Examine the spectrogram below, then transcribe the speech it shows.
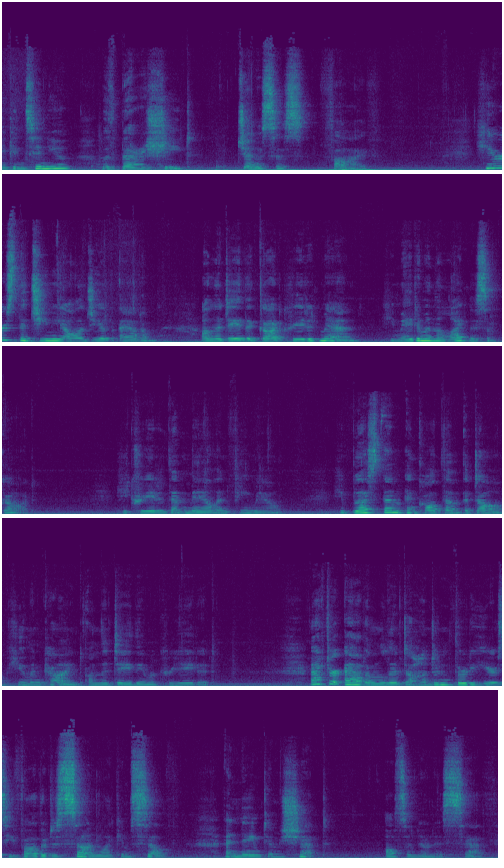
we continue with Bereshit, Genesis 5. Here is the genealogy of Adam. On the day that God created man, he made him in the likeness of God. He created them male and female. He blessed them and called them Adam, humankind, on the day they were created. After Adam lived a 130 years, he fathered a son like himself and named him Shet, also known as Seth.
